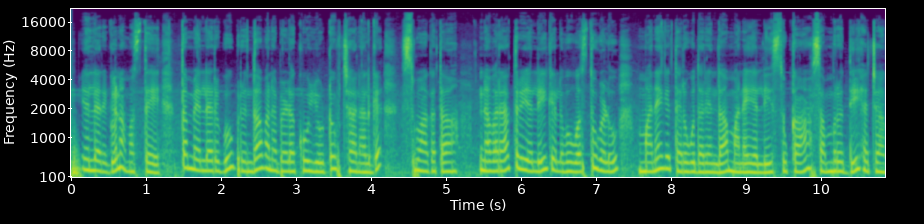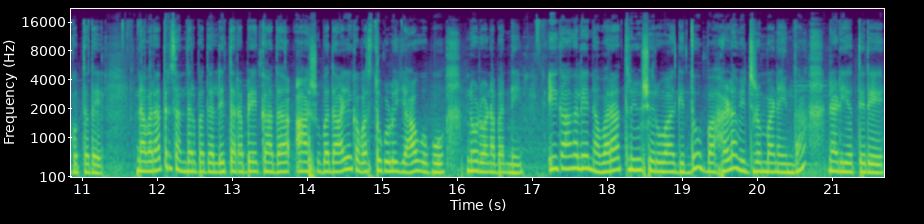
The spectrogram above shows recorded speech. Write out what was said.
ಎಲ್ಲರಿಗೂ ನಮಸ್ತೆ. ತಮ್ಮೆಲ್ಲರಿಗೂ ಬೃಂದಾವನ ಬೆಳಕು ಯೂಟ್ಯೂಬ್ ಚಾನಲ್ಗೆ ಸ್ವಾಗತ. ನವರಾತ್ರಿಯಲ್ಲಿ ಕೆಲವು ವಸ್ತುಗಳು ಮನೆಗೆ ತರುವುದರಿಂದ ಮನೆಯಲ್ಲಿ ಸುಖ, ಸಮೃದ್ಧಿ ಹೆಚ್ಚಾಗುತ್ತದೆ. ನವರಾತ್ರಿ ಸಂದರ್ಭದಲ್ಲಿ ತರಬೇಕಾದ ಆ ಶುಭದಾಯಕ ವಸ್ತುಗಳು ಯಾವುವು? ನೋಡೋಣ ಬನ್ನಿ. ಈಗಾಗಲೇ ನವರಾತ್ರಿಯು ಶುರುವಾಗಿದ್ದು ಬಹಳ ವಿಜೃಂಭಣೆಯಿಂದ ನಡೆಯುತ್ತಿದೆ.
